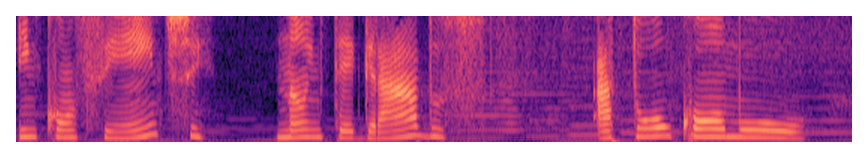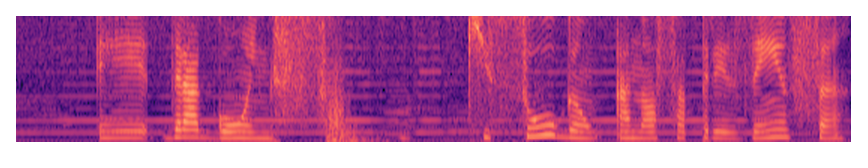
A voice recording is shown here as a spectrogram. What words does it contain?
inconsciente, não integrados, atuam como é, dragões que sugam a nossa presença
